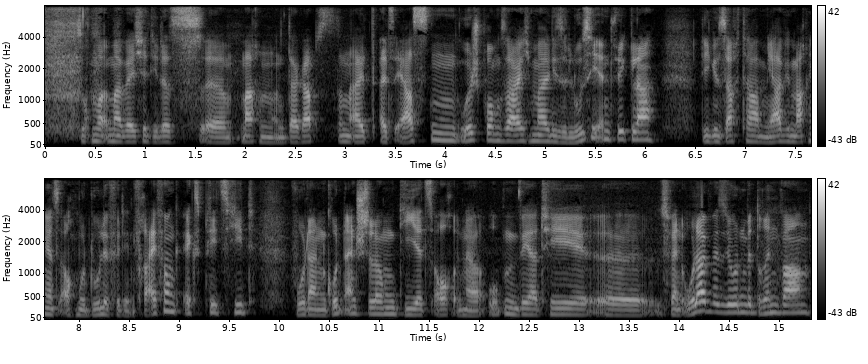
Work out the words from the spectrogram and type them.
suchen wir immer welche, die das äh, machen. Und da gab es dann halt als ersten Ursprung, sage ich mal, diese Lucy-Entwickler, die gesagt haben, ja, wir machen jetzt auch Module für den Freifunk explizit, wo dann Grundeinstellungen, die jetzt auch in der OpenWrt äh, Sven Ola-Version mit drin waren,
